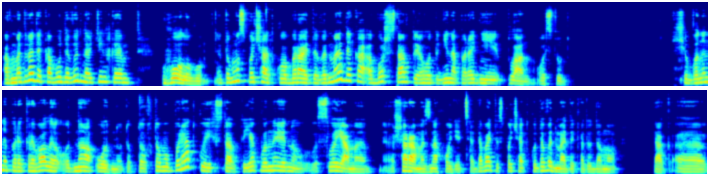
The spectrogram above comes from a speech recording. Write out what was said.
а в медведика буде видно тільки голову. Тому спочатку обирайте ведмедика або ж ставте його тоді на передній план, ось тут. Щоб вони не перекривали одна одну. Тобто в тому порядку їх ставте, як вони ну, слоями, е, шарами знаходяться. Давайте спочатку до ведмедика додамо. Так, е,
